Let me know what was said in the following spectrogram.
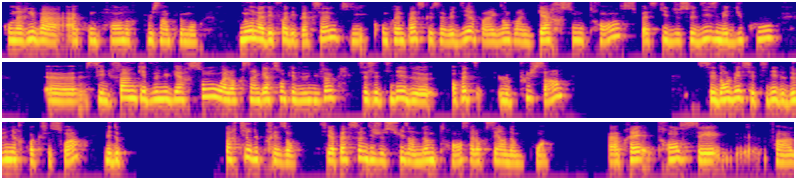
qu'on arrive à, à comprendre plus simplement. Nous, on a des fois des personnes qui comprennent pas ce que ça veut dire, par exemple, un garçon trans, parce qu'ils se disent, mais du coup, euh, c'est une femme qui est devenue garçon, ou alors c'est un garçon qui est devenu femme. C'est cette idée de, en fait, le plus simple, c'est d'enlever cette idée de devenir quoi que ce soit, mais de partir du présent. Si la personne dit je suis un homme trans, alors c'est un homme point. Après, trans, c'est, enfin,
